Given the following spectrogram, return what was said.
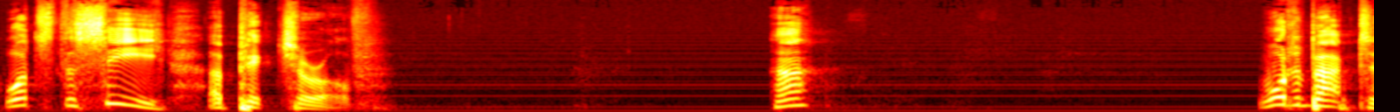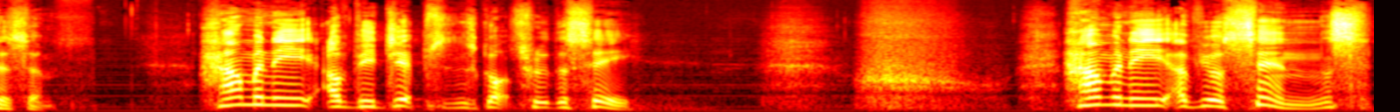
What's the sea a picture of? Huh? Water baptism. How many of the Egyptians got through the sea? How many of your sins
